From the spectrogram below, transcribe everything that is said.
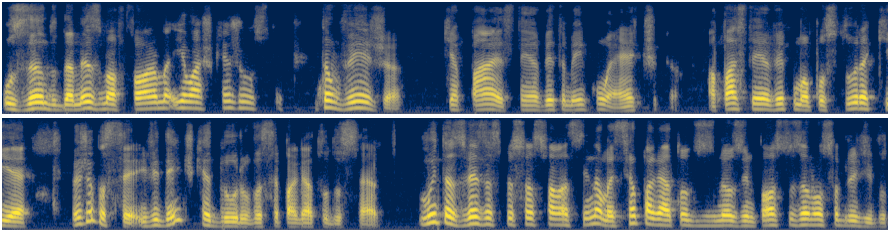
usando da mesma forma, e eu acho que é justo. Então, veja, que a paz tem a ver também com ética. A paz tem a ver com uma postura que é, veja você, evidente que é duro você pagar tudo certo. Muitas vezes as pessoas falam assim: não, mas se eu pagar todos os meus impostos, eu não sobrevivo.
